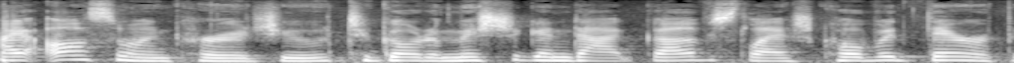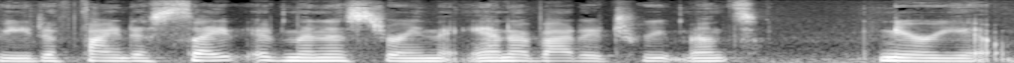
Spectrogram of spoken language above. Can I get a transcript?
I also encourage you to go to michigan.gov slash COVID therapy to find a site administering the antibiotic treatments near you.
